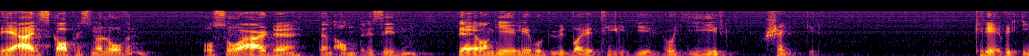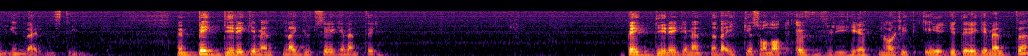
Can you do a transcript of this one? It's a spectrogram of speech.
Det er skapelsen og loven. Og så er det den andre siden. Det er evangeliet, hvor Gud bare tilgir og gir, skjenker. Krever ingen verdens ting. Men begge regimentene er Guds regimenter. Begge regimentene. Det er ikke sånn at øvrigheten har sitt eget regimente.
